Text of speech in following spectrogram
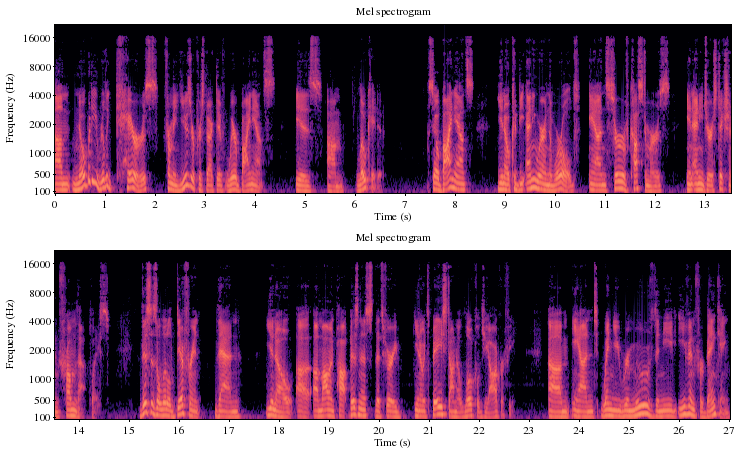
Um, nobody really cares from a user perspective where Binance is um, located. So Binance, you know, could be anywhere in the world and serve customers in any jurisdiction from that place. This is a little different than, you know, uh, a mom and pop business that's very, you know, it's based on a local geography. Um, and when you remove the need even for banking,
